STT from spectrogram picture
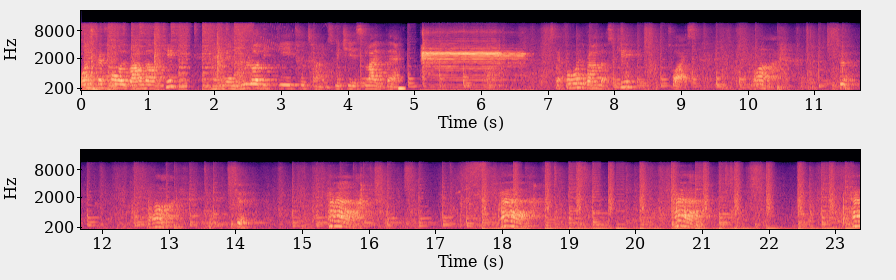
With one step forward roundhouse kick and then 물러딛기 two times, which is slide back. Step forward, roundhouse kick twice. One, two, one, two. Ha! Ha! Ha! Ha!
